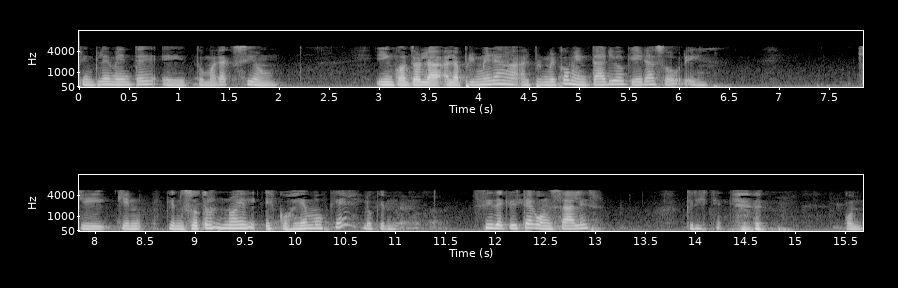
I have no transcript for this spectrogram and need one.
simplemente eh, tomar acción. Y en cuanto a la, primera, al primer comentario que era sobre que, que, nosotros no escogemos qué, lo que sí de Cristian González, Cristian,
